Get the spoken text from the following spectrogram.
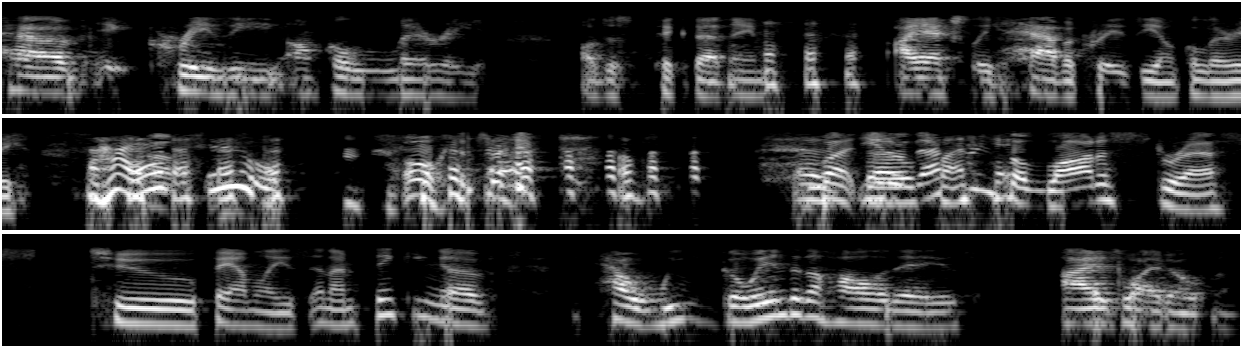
have a crazy Uncle Larry. I'll just pick that name. I actually have a crazy Uncle Larry. I have too. oh, that's right. But you so know that funny. brings a lot of stress to families, and I'm thinking of how we go into the holidays eyes wide open,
